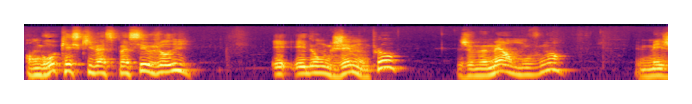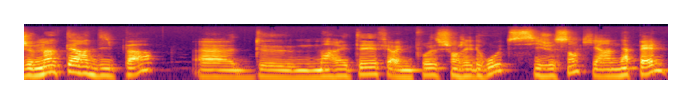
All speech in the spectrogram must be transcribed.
en gros, qu'est-ce qui va se passer aujourd'hui? Et, donc j'ai mon plan, je me mets en mouvement, mais je m'interdis pas euh, de m'arrêter, faire une pause, changer de route si je sens qu'il y a un appel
